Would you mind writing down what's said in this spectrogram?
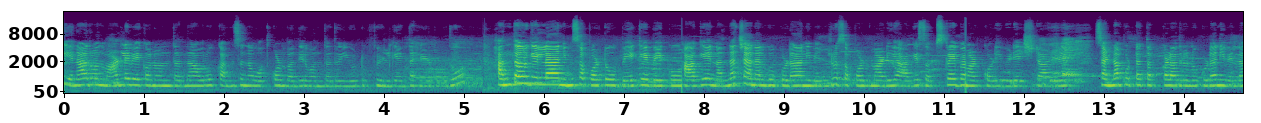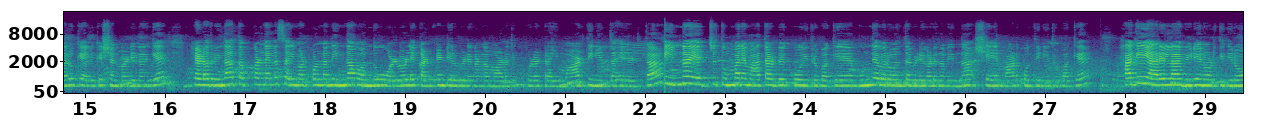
ಏನಾದರೂ ಒಂದು ಮಾಡಲೇಬೇಕು ಅನ್ನೋವಂಥದ್ದನ್ನ ಅವರು ಕನಸನ್ನ ಓದ್ಕೊಂಡು ಬಂದಿರುವಂಥದ್ದು ಯೂಟ್ಯೂಬ್ ಫೀಲ್ಡ್ಗೆ ಅಂತ ಹೇಳ್ಬೋದು. ಅಂಥವ್ರಿಗೆಲ್ಲ ನಿಮ್ಮ ಸಪೋರ್ಟು ಬೇಕೇ ಬೇಕು. ಹಾಗೆ ನನ್ನ ಚಾನಲ್ಗೂ ಕೂಡ ನೀವೆಲ್ಲರೂ ಸಪೋರ್ಟ್ ಮಾಡಿ, ಹಾಗೆ ಸಬ್ಸ್ಕ್ರೈಬ್ ಮಾಡ್ಕೊಳ್ಳಿ. ವಿಡಿಯೋ ಇಷ್ಟ ಆದರೆ ಸಣ್ಣ ಪುಟ್ಟ ತಪ್ಪುಗಳಾದ್ರೂ ಕೂಡ ನೀವೆಲ್ಲರೂ ಕ್ಯಾಲ್ಕುಲೇಷನ್ ಮಾಡಿ ನನಗೆ ಹೇಳೋದ್ರಿಂದ ತಪ್ಪುಗಳನ್ನೆಲ್ಲ ಸರಿ ಮಾಡ್ಕೊಂಡು ನಾನು ಇನ್ನೂ ಒಂದು ಒಳ್ಳೊಳ್ಳೆ ಕಂಟೆಂಟ್ ಇರೋ ವಿಡಿಯೋಗಳನ್ನ ಮಾಡೋದಕ್ಕೆ ಕೂಡ ಟ್ರೈ ಮಾಡ್ತೀನಿ ಅಂತ ಹೇಳ್ತಾ. ಇನ್ನೂ ಹೆಚ್ಚು ತುಂಬಾ ಮಾತಾಡಬೇಕು ಇದ್ರ ಬಗ್ಗೆ, ಮುಂದೆ ಬರುವಂಥ ವಿಡಿಯೋಗಳನ್ನ ನಾನು ಇನ್ನೂ ಶೇರ್ ಮಾಡ್ಕೊತೀನಿ ಇದ್ರ ಬಗ್ಗೆ. ಹಾಗೆ ಯಾರೆಲ್ಲ ವಿಡಿಯೋ ನೋಡ್ತಿದ್ದೀರೋ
